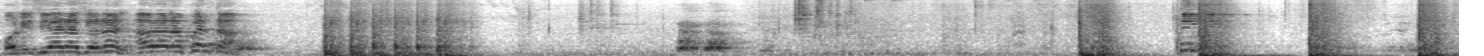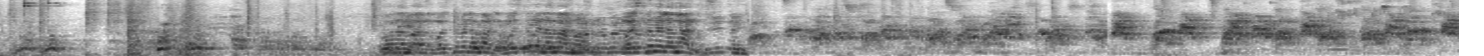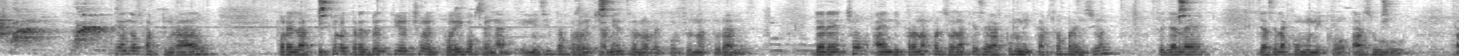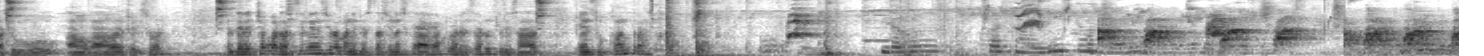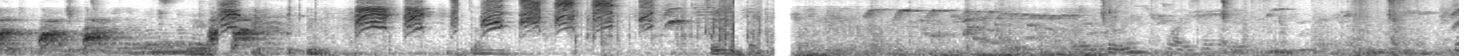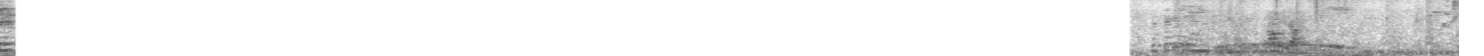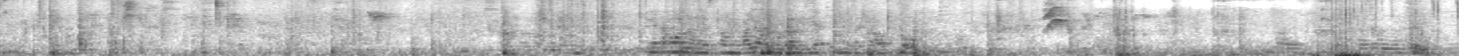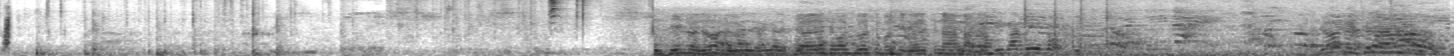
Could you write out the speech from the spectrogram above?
Policía Nacional, abra la puerta. Con la mano, muéstrame la mano, muéstrame la mano, muéstrame las manos. siendo capturado por el artículo 328 del Código Penal, ilícito aprovechamiento de los recursos naturales. Derecho a indicar a una persona que se va a comunicar su aprehensión, usted ya, le, ya se la comunicó a su, a su abogado defensor. El derecho a guardar silencio, las manifestaciones que haga podrán ser utilizadas en su contra. Dos. Tranquilo, no, hágale, hágale. Yo no tengo susto porque yo no hecho nada malo. Yo no he hecho nada malo.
